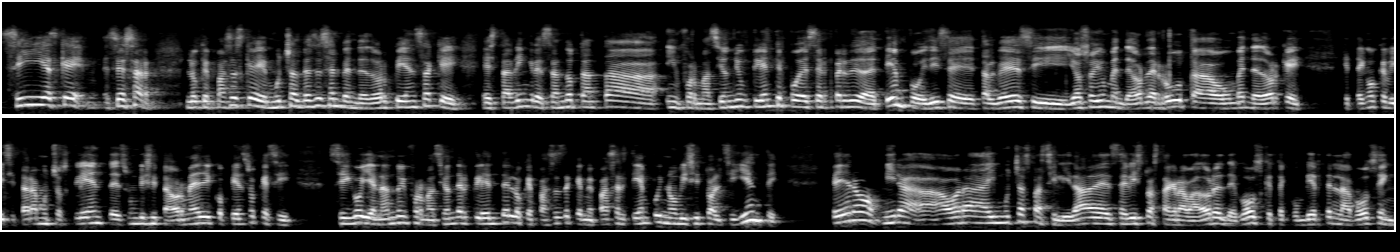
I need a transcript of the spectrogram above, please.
Sí, es que, César, lo que pasa es que muchas veces el vendedor piensa que estar ingresando tanta información de un cliente puede ser pérdida de tiempo y dice, tal vez si yo soy un vendedor de ruta o un vendedor que, que tengo que visitar a muchos clientes, un visitador médico, pienso que si sigo llenando información del cliente, lo que pasa es de que me pasa el tiempo y no visito al siguiente. Pero mira, ahora hay muchas facilidades, he visto hasta grabadores de voz que te convierten la voz en,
